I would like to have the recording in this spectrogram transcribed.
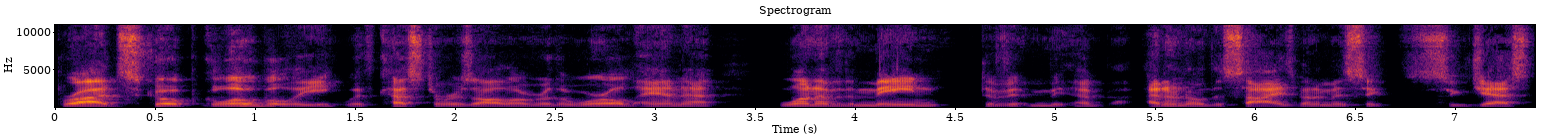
broad scope globally with customers all over the world and a, one of the main uh, i don't know the size but i'm going to su- suggest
